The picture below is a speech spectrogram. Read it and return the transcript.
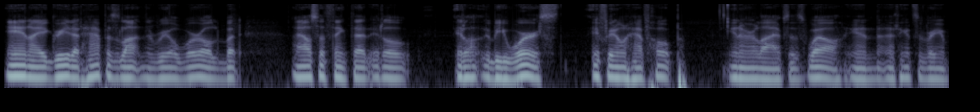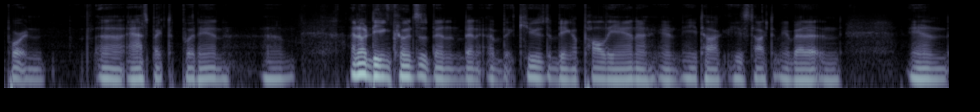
And I agree that happens a lot in the real world, but I also think that it'll it'll, be worse if we don't have hope in our lives as well. And I think it's a very important uh, aspect to put in. Um, I know Dean Koontz has been been accused of being a Pollyanna, and he talk he's talked to me about it, and and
